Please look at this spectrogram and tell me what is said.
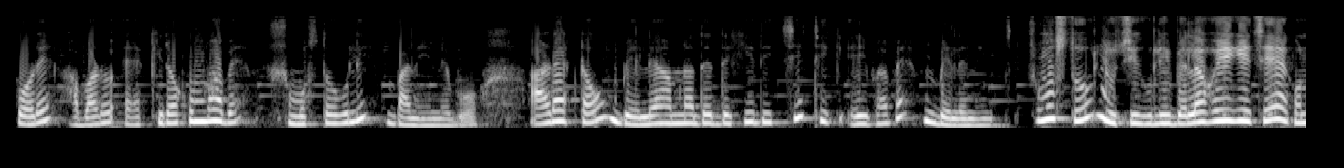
পরে আবারও একই রকমভাবে সমস্তগুলি বানিয়ে নেব। আর একটাও বেলে আপনাদের দেখিয়ে দিচ্ছি, ঠিক এইভাবে বেলে নিচ্ছি। সমস্ত লুচিগুলি বেলা হয়ে গেছে। এখন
